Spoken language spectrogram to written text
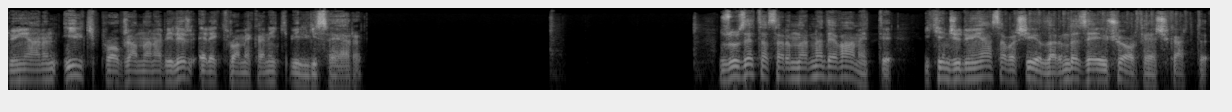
Dünyanın ilk programlanabilir elektromekanik bilgisayarı. Zuse tasarımlarına devam etti. İkinci Dünya Savaşı yıllarında Z3'ü ortaya çıkarttı.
